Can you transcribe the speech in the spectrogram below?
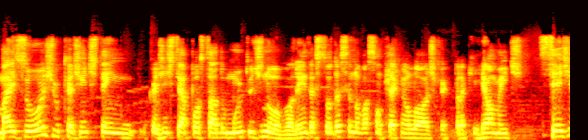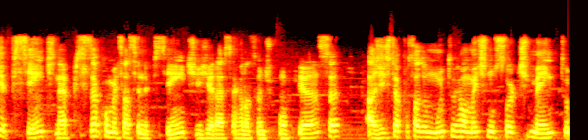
mas hoje o que a gente tem, o que a gente tem apostado muito de novo, além de toda essa inovação tecnológica para que realmente seja eficiente, né, precisa começar sendo eficiente e gerar essa relação de confiança, a gente tem apostado muito realmente no sortimento,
